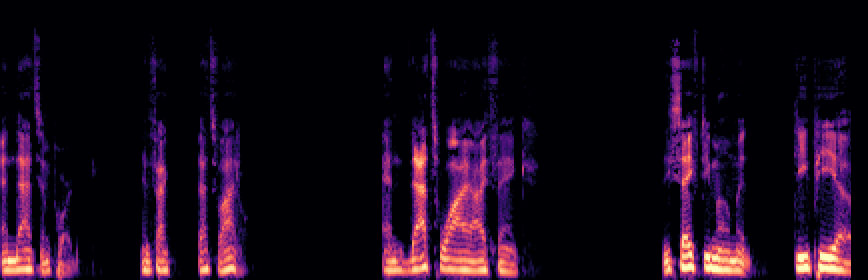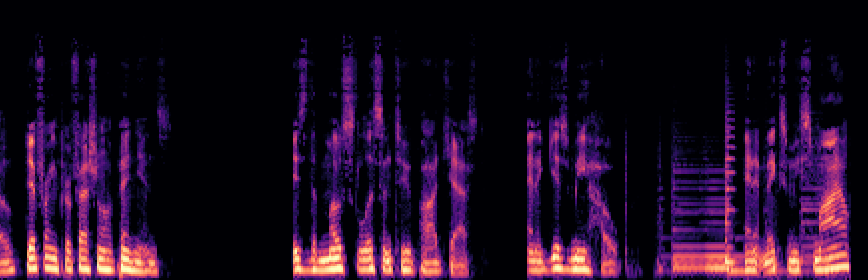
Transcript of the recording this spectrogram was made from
And that's important. In fact, that's vital. And that's why I think the safety moment, DPO, differing professional opinions, is the most listened to podcast, and it gives me hope, and it makes me smile.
